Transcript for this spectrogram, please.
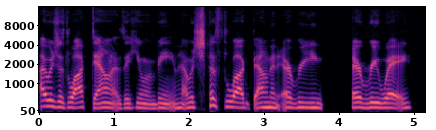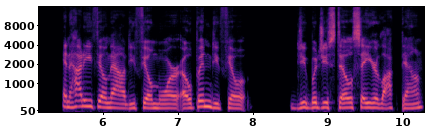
I was just locked down as a human being. I was just locked down in every every way. And how do you feel now? Do you feel more open? Do you feel do you, would you still say you're locked down?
